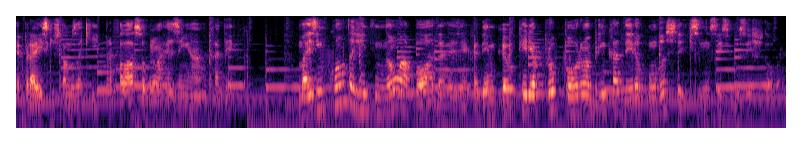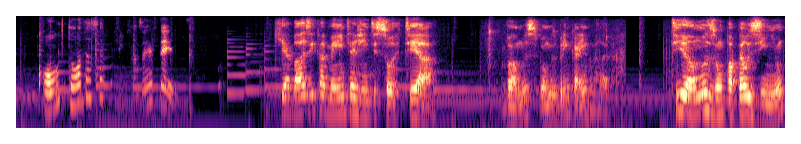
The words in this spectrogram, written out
É para isso que estamos aqui, para falar sobre uma resenha acadêmica. Mas enquanto a gente não aborda a resenha acadêmica, eu queria propor uma brincadeira com vocês. Não sei se vocês topam. Com toda certeza. Que é basicamente a gente sortear. Vamos, vamos brincar, hein, galera? Tiramos um papelzinho.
